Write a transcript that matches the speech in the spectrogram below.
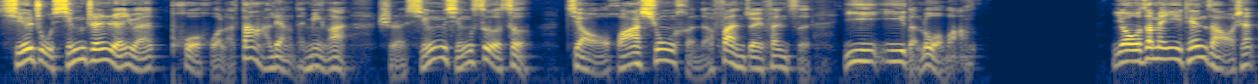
协助刑侦人员破获了大量的命案，使形形色色、狡猾凶狠的犯罪分子一一的落网。有这么一天早晨，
